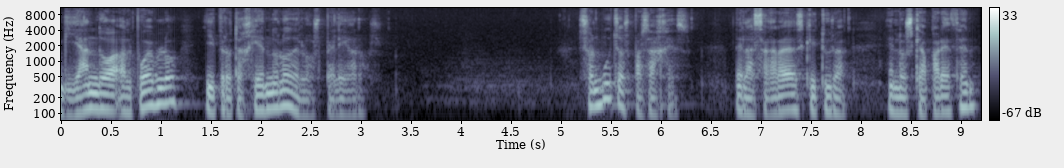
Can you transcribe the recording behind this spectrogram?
guiando al pueblo y protegiéndolo de los peligros. Son muchos pasajes de la Sagrada Escritura en los que aparecen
